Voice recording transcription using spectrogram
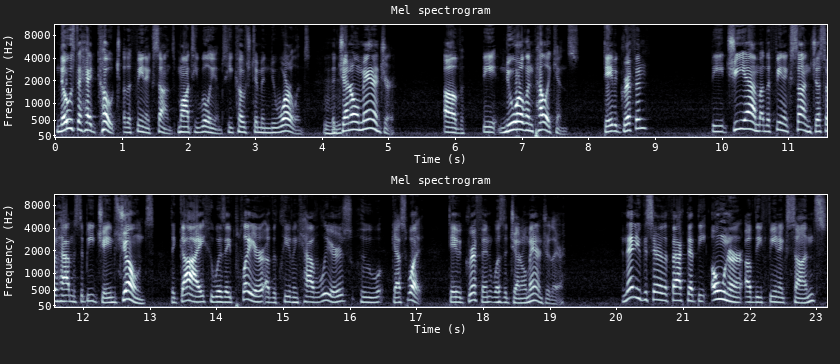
knows the head coach of the Phoenix Suns, Monty Williams. He coached him in New Orleans. The Mhm. general manager of the New Orleans Pelicans, David Griffin. The GM of the Phoenix Suns just so happens to be James Jones, the guy who was a player of the Cleveland Cavaliers, who, guess what? David Griffin was the general manager there. And then you consider the fact that the owner of the Phoenix Suns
